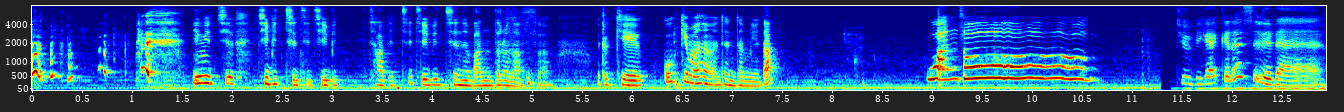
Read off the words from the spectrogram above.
이미 지, 지비츠지 지비 자비츠 지비츠는 만들어 놨어요. 이렇게 꽂기만 하면 된답니다. 완성! 준비가 끝났습니다.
